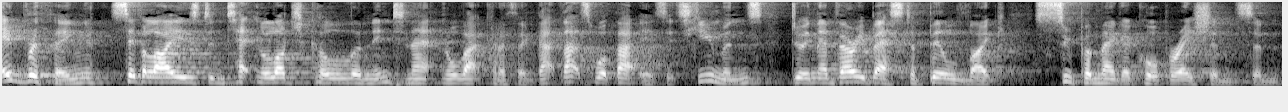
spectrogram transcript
everything civilized and technological and internet and all that kind of thing. That, that's what that is. It's humans doing their very best to build like super mega corporations and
